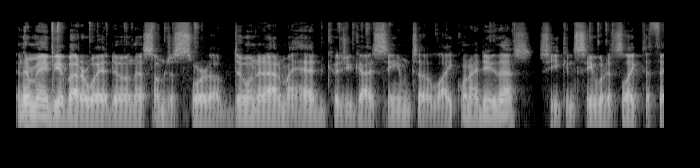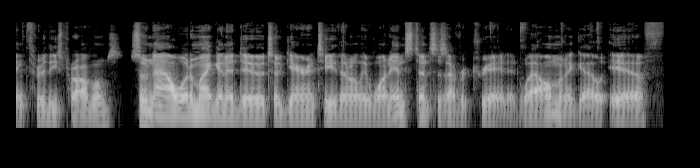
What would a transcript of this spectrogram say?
And there may be a better way of doing this. I'm just sort of doing it out of my head because you guys seem to like when I do this. So you can see what it's like to think through these problems. So now what am I going to do to guarantee that only one instance is ever created? Well, I'm going to go if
